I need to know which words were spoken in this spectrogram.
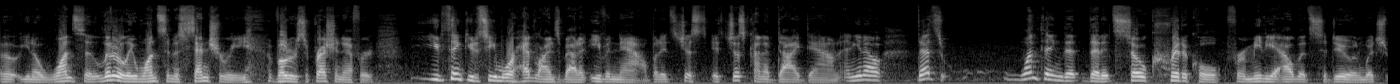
uh, you know once a, literally once in a century voter suppression effort, you'd think you'd see more headlines about it even now. But it's just it's just kind of died down. And you know that's one thing that, that it's so critical for media outlets to do, and which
